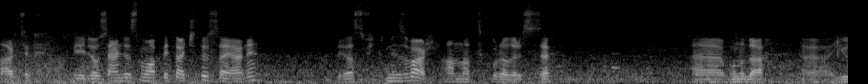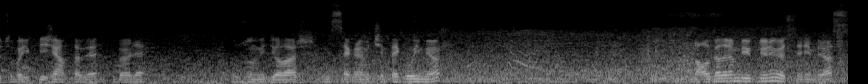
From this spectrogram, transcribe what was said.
Artık bir Los Angeles muhabbeti açılırsa yani biraz fikriniz var. Anlattık buraları size. Ee, bunu da e, YouTube'a yükleyeceğim tabi. Böyle uzun videolar Instagram için pek uymuyor. Dalgaların büyüklüğünü göstereyim biraz.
